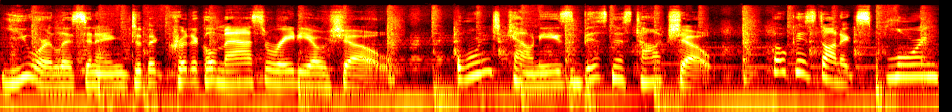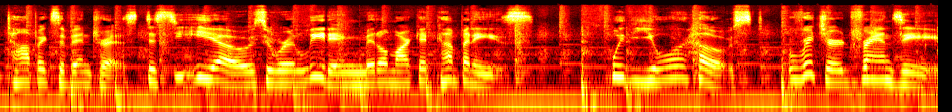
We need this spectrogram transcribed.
You are listening to the Critical Mass Radio Show, Orange County's business talk show, focused on exploring topics of interest to CEOs who are leading middle market companies. With your host, Richard Franzi.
